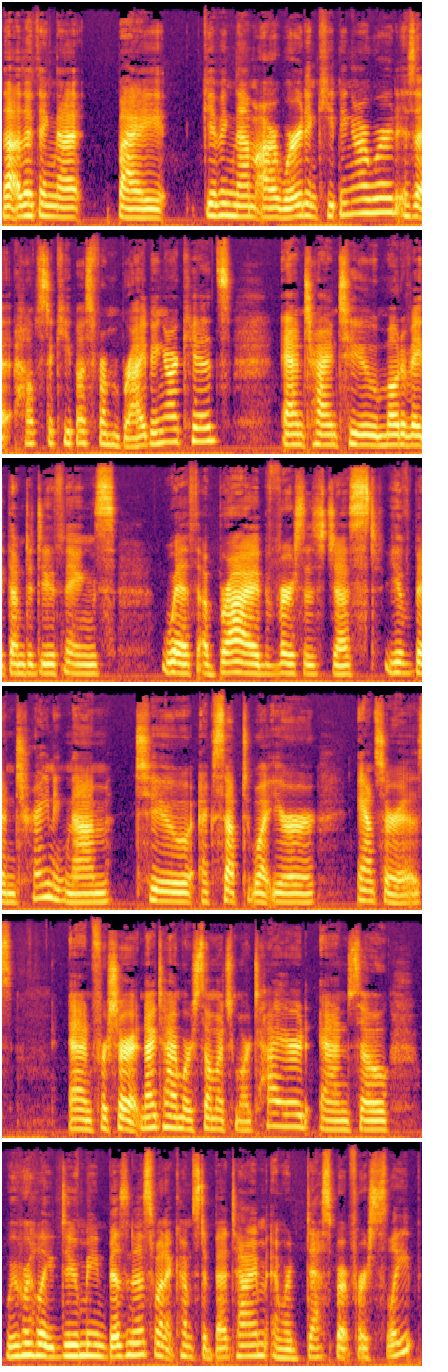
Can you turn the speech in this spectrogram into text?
The other thing that by giving them our word and keeping our word is it helps to keep us from bribing our kids and trying to motivate them to do things with a bribe versus just you've been training them to accept what your answer is. And for sure, at nighttime, we're so much more tired. And so we really do mean business when it comes to bedtime and we're desperate for sleep.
